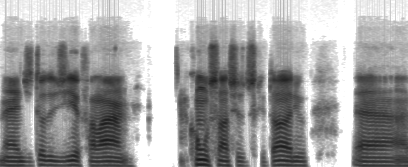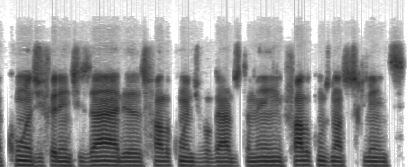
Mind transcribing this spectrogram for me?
né, de todo dia falar com os sócios do escritório, uh, com as diferentes áreas, falo com advogados também, falo com os nossos clientes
